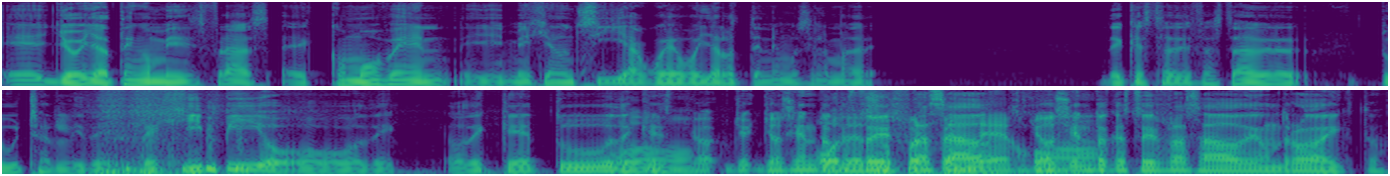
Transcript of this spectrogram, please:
Eh, yo ya tengo mi disfraz. Eh, ¿Cómo ven? Y me dijeron, sí, a huevo, ya lo tenemos. Y la madre. ¿De qué estás disfrazado tú, Charlie? ¿De, de hippie o, o de, o de qué tú? ¿De qué? Yo, yo- yo siento O que de estoy disfrazado. pendejo. Yo siento que estoy disfrazado de un drogadicto.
